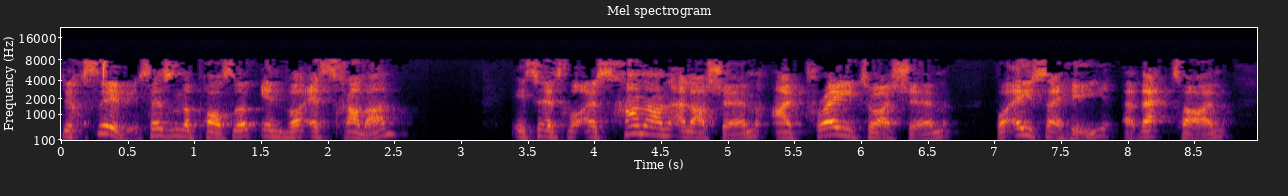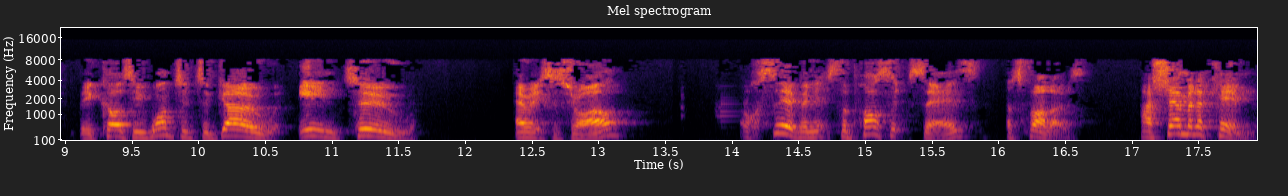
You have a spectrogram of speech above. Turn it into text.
Dichsiv, it says in the Pasuk, in Va'eschanan, it says, for Eschanan al Hashem, I prayed to Hashem for Esahi at that time because he wanted to go into Eretz Israel. Uchsiv, and it's the Posik says as follows. Hashem Elokim.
